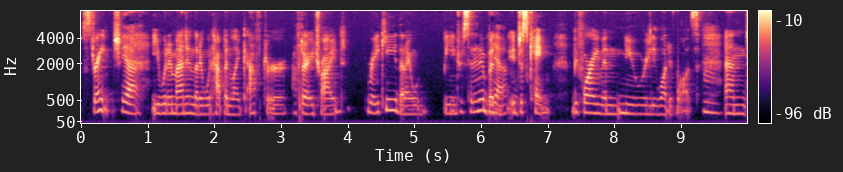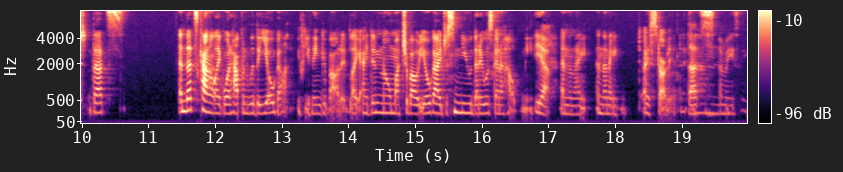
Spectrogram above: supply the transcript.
strange. Yeah. You would imagine that it would happen like after after I tried Reiki that I would be interested in it, but yeah. it just came before I even knew really what it was. Mm. And that's and that's kind of like what happened with the yoga if you think about it. Like i didn't know much about yoga i just knew that it was going to help me. Yeah. And then i and then i i started. That's um, amazing.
